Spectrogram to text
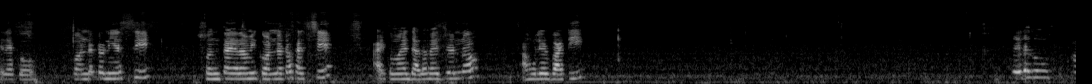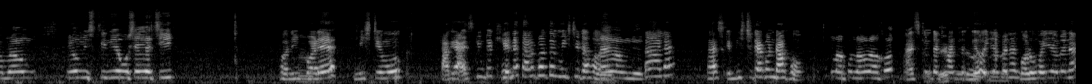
এই দেখো কর্নাটো নিয়ে এসেছি। সন্ধ্যায় আমি কর্নাটো খাচ্ছি আর তোমার দাদা ভাইয়ের জন্য আমুলের বাটি। আমরা মিষ্টি নিয়ে বসে গেছি। পরে মিষ্টি মুখ। আগে আইসক্রিমটা খেয়ে নে তারপর তো মিষ্টিটা হবে। হ্যাঁ, তাহলে আজকে মিষ্টিটা এখন রাখো। রাখো রাখো। আইসক্রিমটা ঠান্ডা হয়ে যাবে না গরম হয়ে যাবে না।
